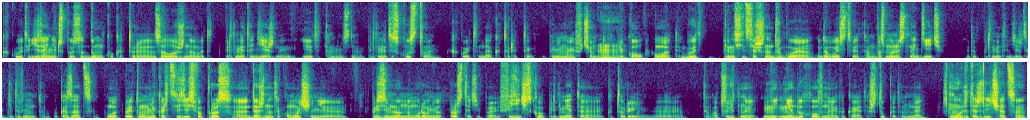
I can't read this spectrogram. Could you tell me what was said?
какую-то дизайнерскую задумку, которая заложена в этот предмет одежды, и это там, не знаю, предмет искусства какой-то, да, который ты понимаешь, в чем mm-hmm. прикол, вот, будет приносить совершенно другое удовольствие, там, возможность надеть этот предмет одежды, где-то в нем там показаться. Вот, поэтому, мне кажется, здесь вопрос э, даже на таком очень э, приземленном уровне, вот просто типа физического предмета, который э, там абсолютно не, не духовная какая-то штука там, да, может различаться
